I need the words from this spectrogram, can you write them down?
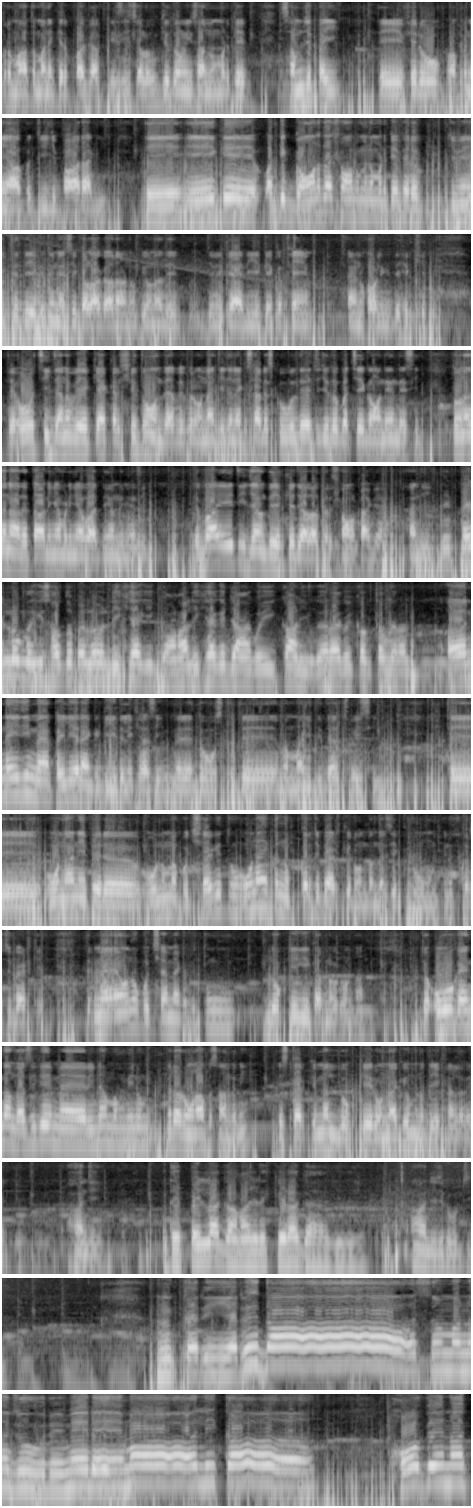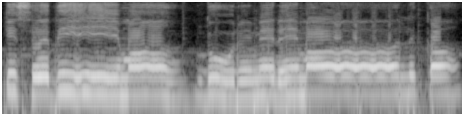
ਪ੍ਰਮਾਤਮਾ ਨੇ ਕਿਰਪਾ ਕਰਤੀ ਸੀ ਚਲੋ ਜਦੋਂ ਵੀ ਸਾਨੂੰ ਮੁੜ ਕੇ ਸਮਝ ਪਈ ਤੇ ਫਿਰ ਉਹ ਆਪਣੇ ਆਪ ਚੀਜ਼ ਬਾਹਰ ਆ ਗਈ। ਤੇ ਇਹ ਕਿ ਅੱਗੇ ਗਾਉਣ ਦਾ ਸ਼ੌਂਕ ਮੈਨੂੰ ਮੁੜ ਕੇ ਫਿਰ ਜਿਵੇਂ ਇੱਥੇ ਦੇਖਦੇ ਹੁੰਦੇ ਸੀ ਕਲਾਕਾਰਾਂ ਨੂੰ ਕਿ ਉਹਨਾਂ ਦੇ ਜਿਵੇਂ ਕਹਿ ਦਈਏ ਕਿ ਇੱਕ ਫੇਮ ਫੈਨ ਫੋਲੋਇੰਗ ਦੇਖ ਕੇ। ਤੇ ਉਹ ਚੀਜ਼ਾਂ ਨੂੰ ਵੇਖ ਕੇ ਆਕਰਸ਼ਿਤ ਹੁੰਦਾ ਵੀ ਫਿਰ ਉਹਨਾਂ ਚੀਜ਼ਾਂ ਲਈ ਕਿ ਸਾਡੇ ਸਕੂਲ ਦੇ ਵਿੱਚ ਜਦੋਂ ਬੱਚੇ ਗਾਉਂਦੇ ਹੁੰਦੇ ਸੀ ਤਾਂ ਉਹਨਾਂ ਦੇ ਨਾਂ ਤੇ ਤਾੜੀਆਂ ਬੜੀਆਂ ਵੱਜਦੀਆਂ ਹੁੰਦੀਆਂ ਸੀ। ਤੇ ਬਾ ਇਹ ਚੀਜ਼ਾਂ ਨੂੰ ਦੇਖ ਕੇ ਜ਼ਿਆਦਾਤਰ ਸ਼ੌਂਕ ਆ ਗਿਆ ਹਾਂਜੀ। ਤੇ ਪਹਿਲੋਂ ਮਤਲਬ ਕਿ ਸਭ ਤੋਂ ਪਹਿਲਾਂ ਲਿਖਿਆ ਕਿ ਗਾਣਾ ਲਿਖਿਆ ਕਿ ਜਾਂ ਕੋਈ ਕਹਾਣੀ ਵਗੈਰਾ ਕੋਈ ਕਵਿਤਾ ਵਗੈਰਾ ਲਿਖੀ? ਨਹੀਂ ਜੀ ਮੈਂ ਪਹਿਲੀ ਵਾਰ ਇੱਕ ਗੀਤ ਲਿਖਿਆ ਸੀ ਮੇਰੇ ਦੋਸਤ ਤੇ ਮੰਮਾ ਜੀ ਦੀ ਡੈਥ ਹੋਈ ਸੀ। ਤੇ ਉਹਨਾਂ ਨੇ ਫਿਰ ਉਹਨੂੰ ਮੈਂ ਪੁੱਛਿਆ ਕਿ ਤੂੰ ਉਹਨਾਂ ਇੱਕ ਨੁੱਕਰ 'ਚ ਬੈਠ ਕੇ ਰੋਂਦਾ ਹੁੰਦਾ ਸੀ ਇੱਕ ਰੂਮ ਦੇ ਨੁੱਕਰ 'ਚ ਬੈਠ ਕੇ। ਤੇ ਮੈਂ ਉਹਨੂੰ ਪੁੱਛਿਆ ਮੈਂ ਕਿਹਾ ਵੀ ਤੂੰ ਲੋਕੀ ਕੀ ਕਰਨ ਰੋਣਾ ਤੇ ਉਹ ਕਹਿੰਦਾ ਹੁੰਦਾ ਸੀ ਕਿ ਮੇਰੀ ਨਾ ਮੰਮੀ ਨੂੰ ਮੇਰਾ ਰੋਣਾ ਪਸੰਦ ਨਹੀਂ ਇਸ ਕਰਕੇ ਮੈਂ ਲੋਕੇ ਰੋਣਾ ਕਿ ਉਹ ਮੈਨੂੰ ਦੇਖ ਨਾ ਲਵੇ। ਹਾਂਜੀ। ਤੇ ਪਹਿਲਾ ਗਾਣਾ ਜਿਹੜੇ ਕਿਹੜਾ ਗਾਇਆ ਜੀ ਤੁਸੀਂ? ਹਾਂਜੀ ਜ਼ਰੂਰ ਜੀ। ਕਰੀ ਅਰਦਾਸ ਮਨਜ਼ੂਰ ਮੇਰੇ ਮਾਲਿਕਾ। ਹੋਵੇ ਨਾ ਕਿਸੇ ਦੀ ਮਾਂ ਦੂਰ ਮੇਰੇ ਮਾਲਕਾ।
